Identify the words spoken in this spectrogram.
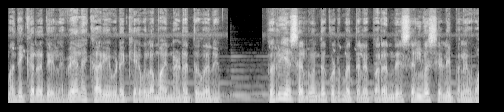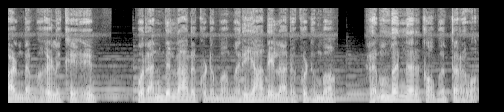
மதிக்கிறதே இல்லை. வேலைக்காரியை விட கேவலமாய் நடத்துவது பெரிய செல்வந்த குடும்பத்தில் பிறந்து செல்வ செழிப்பில் வாழ்ந்த மகளுக்கு ஒரு அன்பில்லாத குடும்பம் மரியாதை இல்லாத குடும்பம் ரொம்ப நெருக்கம் உபத்தரவும்.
